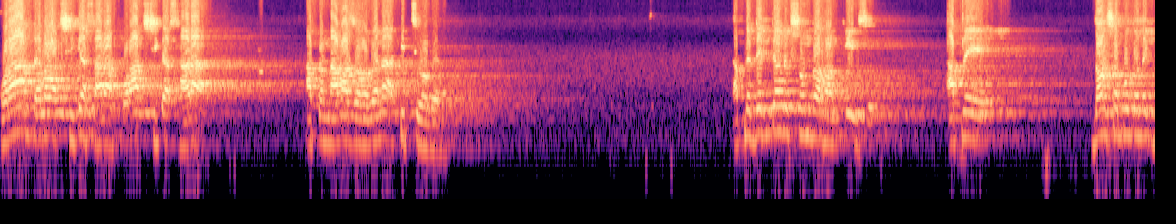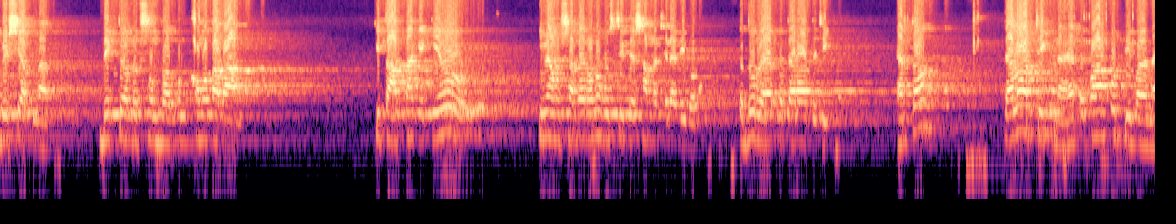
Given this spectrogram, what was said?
কোরআন তেলাওয়াত শিখা ছাড়া, কোরআন শিখা ছাড়া আপনার নামাজও হবে না, কিচ্ছু হবে না আপনি দেখতে অনেক সুন্দর হন, কি হয়েছে? আপনি সম্পদ অনেক বেশি আপনার, দেখতে অনেক সুন্দর, কোন ক্ষমতাবান কিন্তু আপনাকে কেউ ইমাম সাহেবের অনুপস্থিতির সামনে ঠেলে দিব তো দূর এত তেলাওয়াতে ঠিক না এত তেলাওয়াত ঠিক না, এত কোরআন করতেই পারে না?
